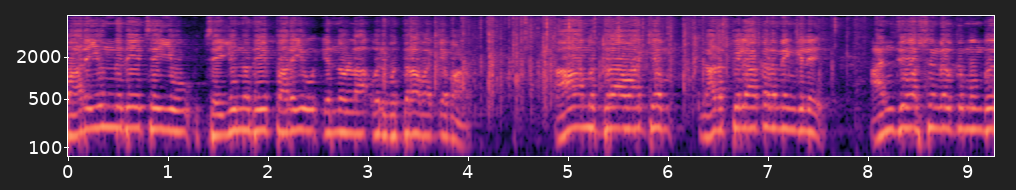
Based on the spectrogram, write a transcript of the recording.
പറയുന്നതേ ചെയ്യൂ ചെയ്യുന്നതേ പറയൂ എന്നുള്ള ഒരു മുദ്രാവാക്യമാണ്. ആ മുദ്രാവാക്യം നടപ്പിലാക്കണമെങ്കിൽ അഞ്ചു വർഷങ്ങൾക്ക് മുമ്പ്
